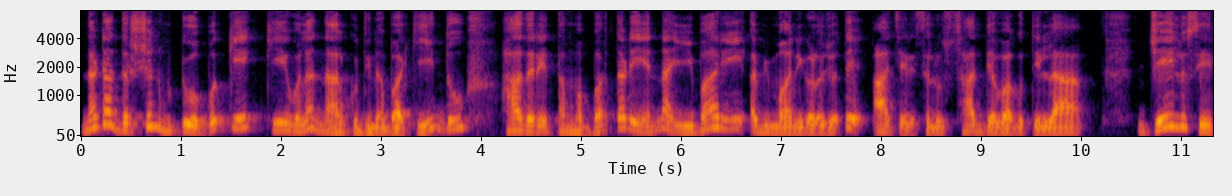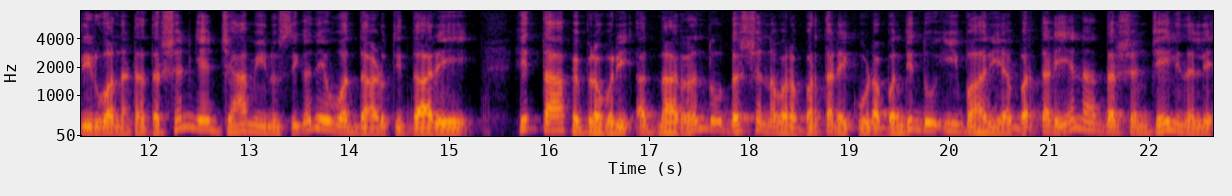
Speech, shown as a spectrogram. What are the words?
ನಟ ದರ್ಶನ್ ಹುಟ್ಟುಹಬ್ಬಕ್ಕೆ ಕೇವಲ ನಾಲ್ಕು ದಿನ ಬಾಕಿ ಇದ್ದು, ಆದರೆ ತಮ್ಮ ಬರ್ತ್ಡೇಯನ್ನು ಈ ಬಾರಿ ಅಭಿಮಾನಿಗಳ ಜೊತೆ ಆಚರಿಸಲು ಸಾಧ್ಯವಾಗುತ್ತಿಲ್ಲ. ಜೈಲು ಸೇರಿರುವ ನಟ ದರ್ಶನ್ಗೆ ಜಾಮೀನು ಸಿಗದೆ ಒದ್ದಾಡುತ್ತಿದ್ದಾರೆ. ಇತ್ತ ಫೆಬ್ರವರಿ ಹದಿನಾರರಂದು ದರ್ಶನ್ ಅವರ ಬರ್ತ್ಡೇ ಕೂಡ ಬಂದಿದ್ದು, ಈ ಬಾರಿಯ ಬರ್ತ್ಡೇಯನ್ನು ದರ್ಶನ್ ಜೈಲಿನಲ್ಲೇ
